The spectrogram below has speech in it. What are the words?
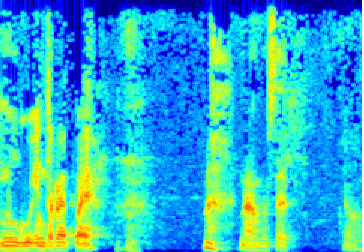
nunggu internet Pak ya. Nah, nah Ustaz. Oh.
